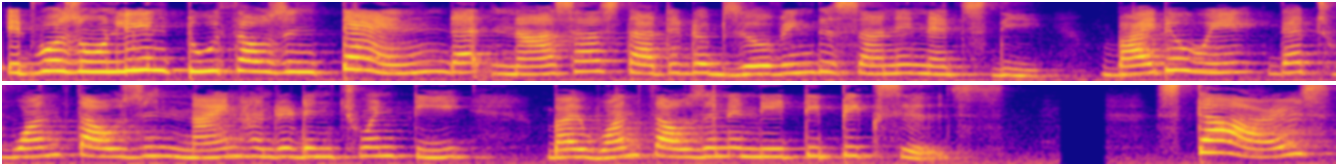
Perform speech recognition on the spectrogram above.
It was only in 2010 that NASA started observing the Sun in HD. By the way, that's 1920 by 1080 pixels. Stars,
